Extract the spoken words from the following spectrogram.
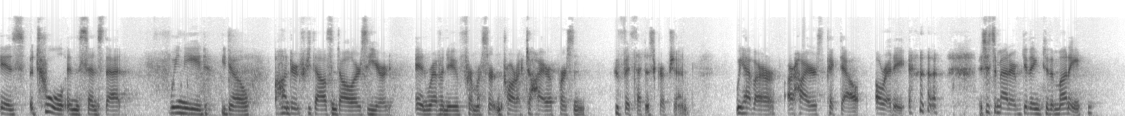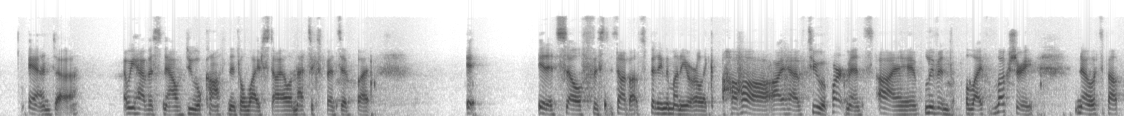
is a tool in the sense that we need, you know, $150,000 a year in revenue from a certain product to hire a person who fits that description. we have our, our hires picked out already. it's just a matter of getting to the money. And uh, we have this now dual continental lifestyle, and that's expensive, but in itself it's not about spending the money or like, haha, I have two apartments, I live in a life of luxury. No, it's about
